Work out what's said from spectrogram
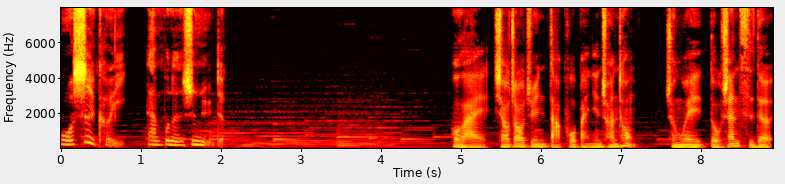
博士可以，但不能是女的。”后来，肖昭君打破百年传统，成为斗山祠的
